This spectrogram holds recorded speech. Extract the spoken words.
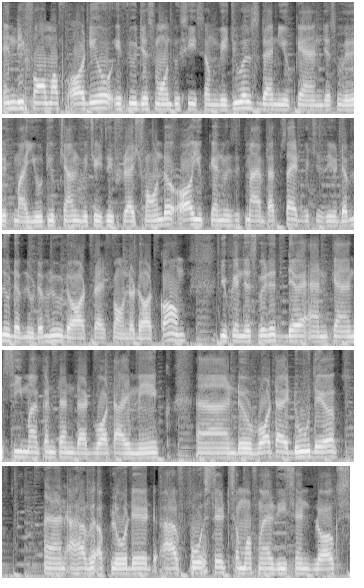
in the form of audio. If you just want to see some visuals then you can just visit my youtube channel which is the fresh founder or you can visit my website which is www.freshfounder.com you can just visit there and can see my content that what i make and uh, what i do there. And i have uploaded i have posted some of my recent vlogs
